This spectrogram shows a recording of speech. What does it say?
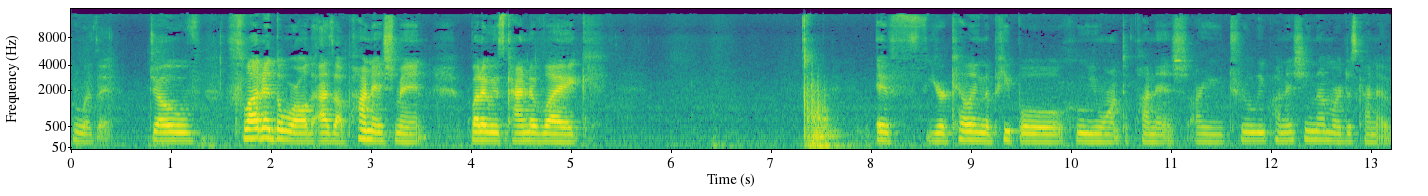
who was it Jove flooded the world as a punishment but it was kind of like if you're killing the people who you want to punish are you truly punishing them or just kind of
